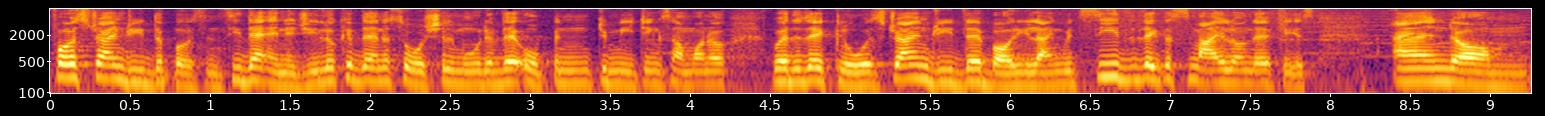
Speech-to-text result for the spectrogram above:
first, try and read the person, see their energy. Look if they're in a social mood, if they're open to meeting someone, or whether they're closed. Try and read their body language, see the, like the smile on their face, and um,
